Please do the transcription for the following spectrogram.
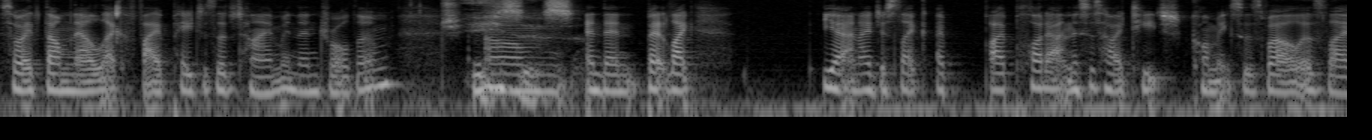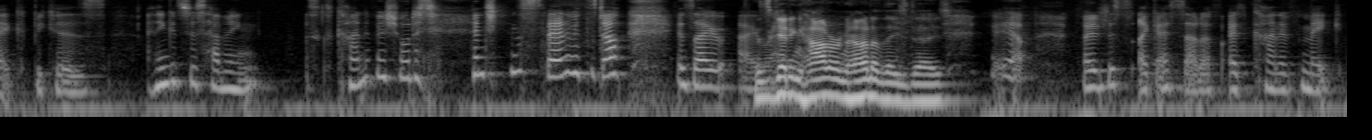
So I thumbnail like five pages at a time and then draw them. Jesus. Um, and then, but like, yeah, and I just like, I, I plot out, and this is how I teach comics as well, is like, because I think it's just having kind of a short attention span with stuff. Is I, I it's write- getting harder and harder these days. yeah. I just like I start off I kind of make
